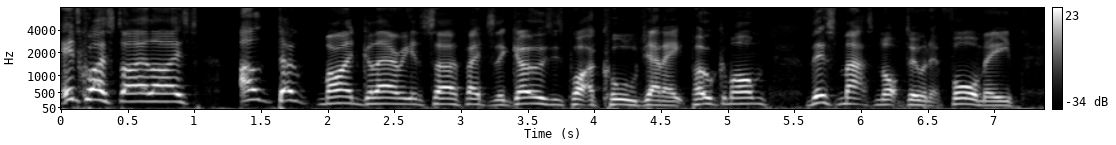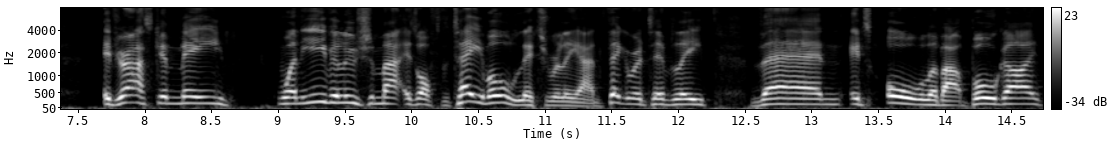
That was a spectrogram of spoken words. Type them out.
It's quite stylized. I don't mind Galarian Sirfetch'd as it goes. He's quite a cool Gen 8 Pokemon. This mat's not doing it for me. If you're asking me, when the Eeveelution mat is off the table, literally and figuratively, then it's all about Ball Guy.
